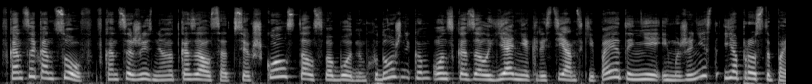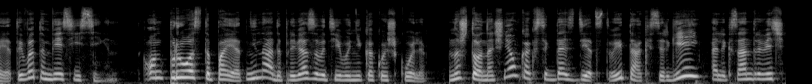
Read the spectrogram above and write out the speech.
В конце концов, в конце жизни он отказался от всех школ, стал свободным художником. Он сказал, я не крестьянский поэт и не имажинист, я просто поэт. И в этом весь Есенин. Он просто поэт, не надо привязывать его ни к какой школе. Ну что, начнем, как всегда, с детства. Итак, Сергей Александрович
